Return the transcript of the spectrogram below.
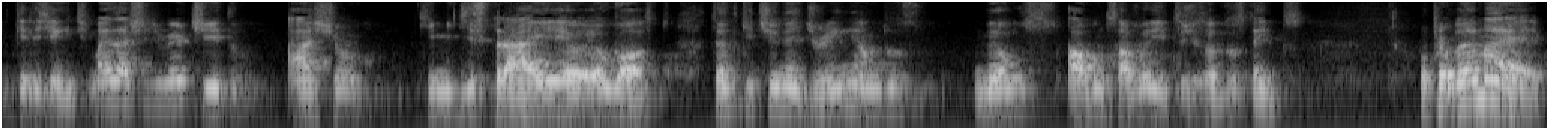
inteligente, mas acho divertido, acho que me distrai, eu, eu gosto. Tanto que Teenage Dream é um dos meus álbuns favoritos de todos os tempos. O problema é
